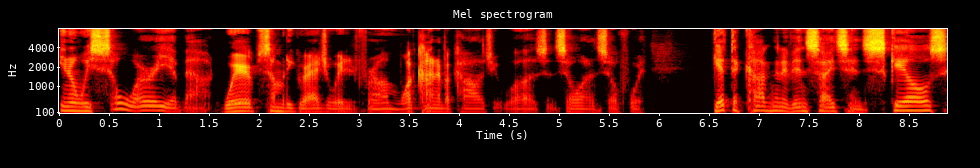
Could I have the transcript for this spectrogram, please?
you know, we so worry about where somebody graduated from, what kind of a college it was, and so on and so forth get the cognitive insights and skills,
